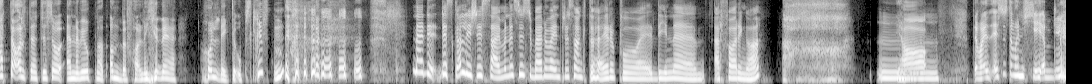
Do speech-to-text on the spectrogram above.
Etter alt dette så ender vi opp med at anbefalingen er hold deg til oppskriften. Nei, det, det skal jeg ikke si, men jeg syns bare det var interessant å høre på eh, dine erfaringer. Mm. Ja. Det var, jeg syns det var en kjedelig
